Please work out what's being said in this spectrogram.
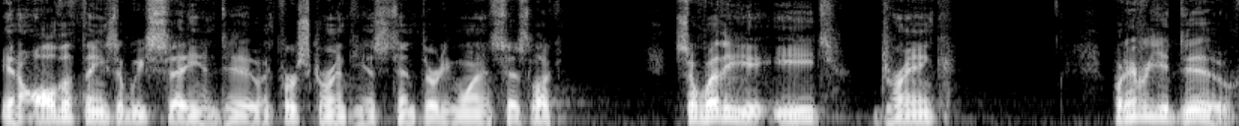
In all the things that we say and do, in 1 Corinthians 10:31, it says, look, so whether you eat, drink, whatever you do,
